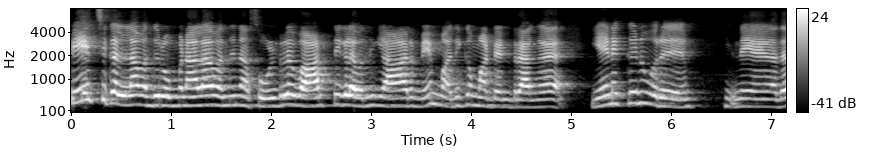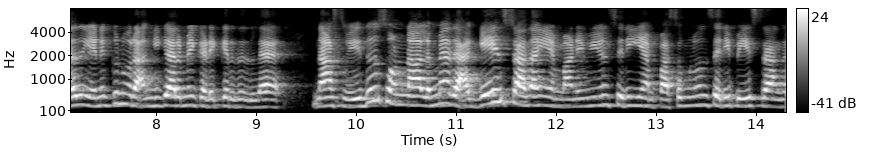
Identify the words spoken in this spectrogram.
பேச்சுக்கள்லாம் வந்து ரொம்ப நாளாக வந்து நான் சொல்கிற வார்த்தைகளை வந்து யாருமே மதிக்க மாட்டேன்றாங்க. எனக்குன்னு ஒரு அதாவது எனக்குன்னு ஒரு அங்கீகாரமே கிடைக்கிறது இல்லை நான் சொ- எது சொன்னாலுமே அது அகேன்ஸ்டாக தான் என் மனைவியும் சரி என் பசங்களும் சரி பேசுகிறாங்க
